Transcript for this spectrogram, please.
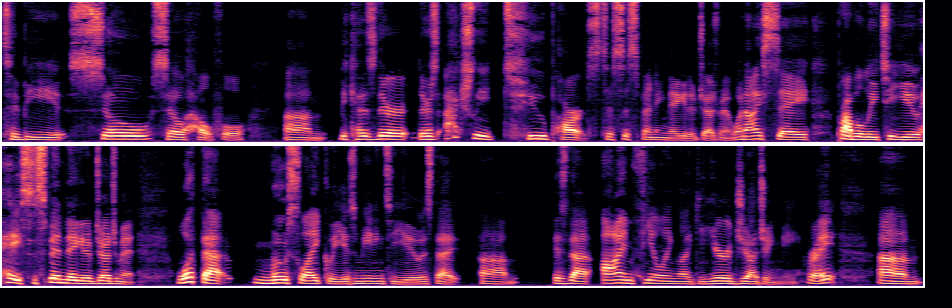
to be so so helpful um, because there there's actually two parts to suspending negative judgment. When I say probably to you, "Hey, suspend negative judgment," what that most likely is meaning to you is that um, is that I'm feeling like you're judging me, right? Um,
